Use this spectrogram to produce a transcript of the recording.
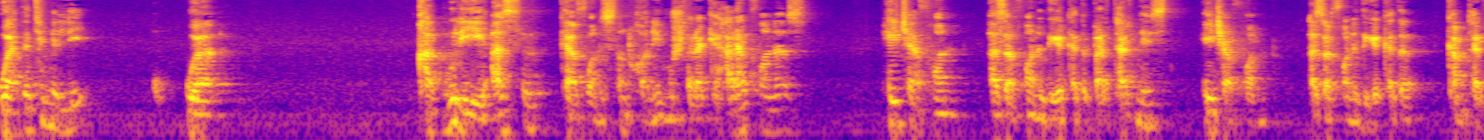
وحدت ملی و قبول اصل که افغانستان خانه مشترک هر افغان است. هیچ افغان از افغان دیگه کده برتر نیست. هیچ افغان از افغان دیگه کده کمتر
